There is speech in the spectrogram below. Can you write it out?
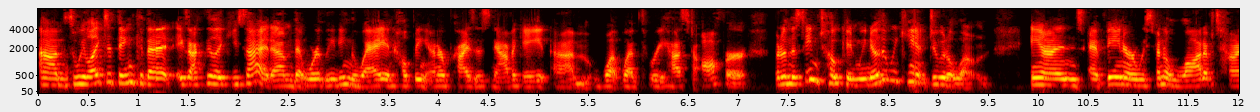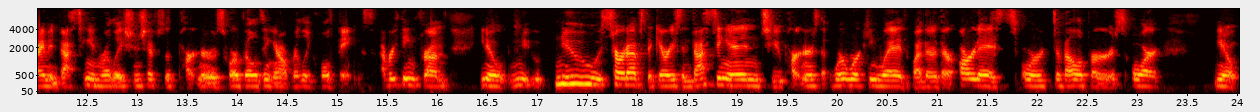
Um, so we like to think that exactly like you said, um, that we're leading the way and helping enterprises navigate um, what Web3 has to offer. But on the same token, we know that we can't do it alone. And at Vayner, we spend a lot of time investing in relationships with partners who are building out really cool things. Everything from you know new, new startups that Gary's investing in to partners that we're working with, whether they're artists or developers or you know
